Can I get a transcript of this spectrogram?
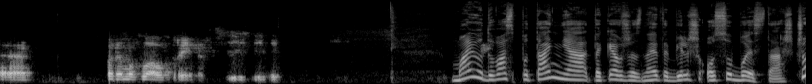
е, перемогла Україна в цій. Маю до вас питання, таке вже знаєте, більш особисте. Що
